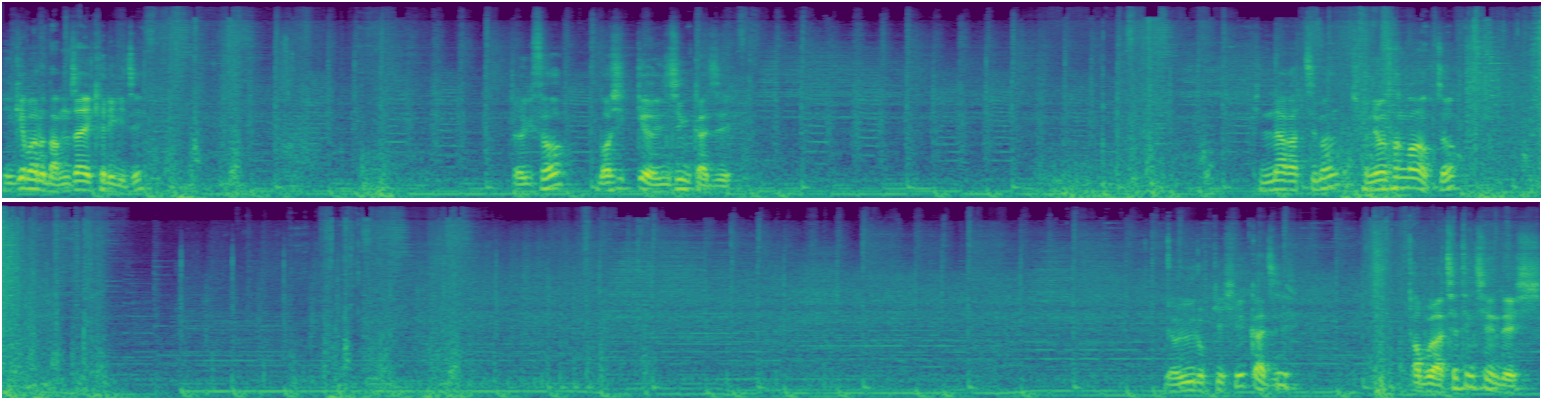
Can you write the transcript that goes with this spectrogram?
이게 바로 남자의 캐릭이지 여기서 멋있게 은신까지 빗나갔지만 전혀 상관없죠. 여유롭게 힐까지. 아 뭐야 채팅 치는데 씨.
